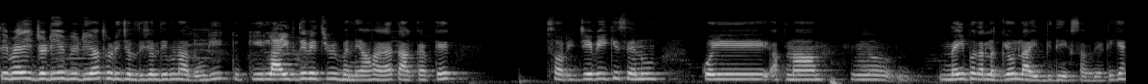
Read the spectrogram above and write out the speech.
ਤੇ ਮੈਂ ਜਿਹੜੀ ਇਹ ਵੀਡੀਓ ਥੋੜੀ ਜਲਦੀ ਜਲਦੀ ਬਣਾ ਦੂੰਗੀ, ਕਿਉਂਕਿ ਲਾਈਵ ਦੇ ਵਿੱਚ ਵੀ ਬਣਿਆ ਹੋਇਆ ਤਾਂ ਕਰਕੇ ਸੌਰੀ ਜੇ ਵੀ ਕਿਸੇ ਨੂੰ ਕੋਈ ਆਪਣਾ ਨਹੀਂ ਪਤਾ ਲੱਗੇ, ਉਹ ਲਾਈਵ ਵੀ ਦੇਖ ਸਕਦੇ ਠੀਕ ਹੈ?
